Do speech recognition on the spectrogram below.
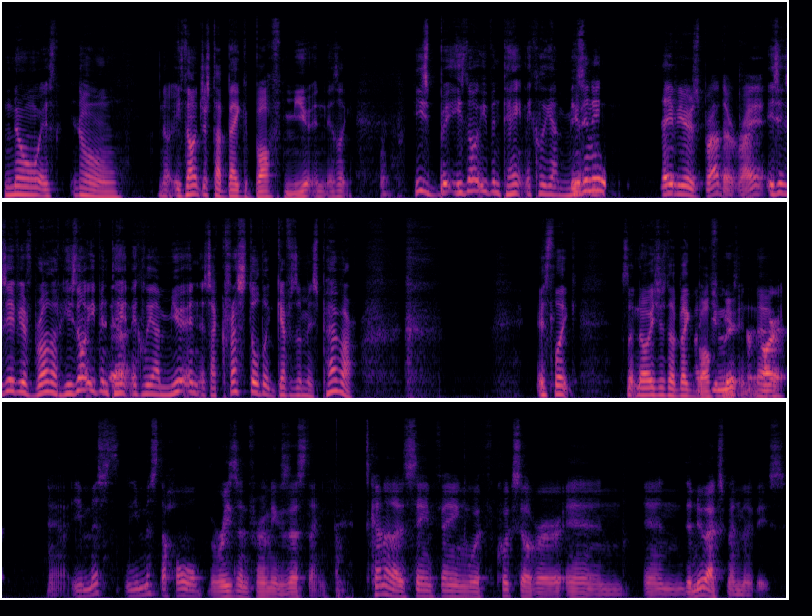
no, it's no, no. He's not just a big buff mutant. It's like he's he's not even technically a mutant. Isn't he Xavier's brother, right? He's Xavier's brother. He's not even Yeah. technically a mutant. It's a crystal that gives him his power. it's like it's like no, he's just a big Like, buff mutant. now. part. Yeah, you missed you missed the whole reason for him existing. It's kind of the same thing with Quicksilver in in the new X Men movies.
